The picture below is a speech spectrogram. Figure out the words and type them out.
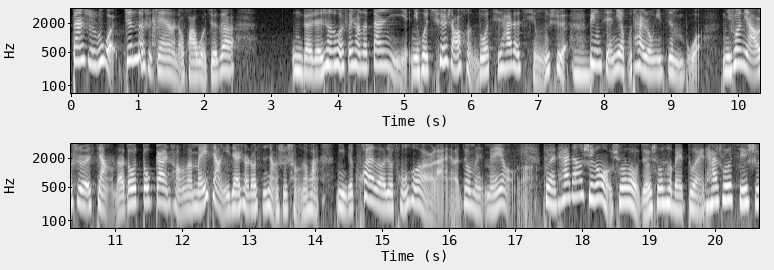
但是如果真的是这样的话，我觉得你的人生都会非常的单一，你会缺少很多其他的情绪，并且你也不太容易进步。你说你要是想的都都干成了，每想一件事都心想事成的话，你这快乐就从何而来啊？就没没有了。对他当时跟我说的，我觉得说特别对。他说其实，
